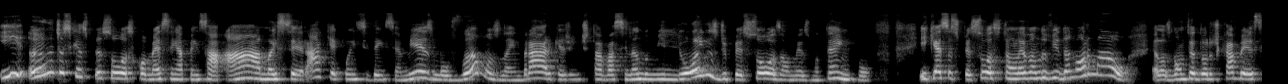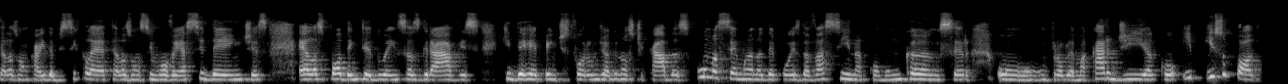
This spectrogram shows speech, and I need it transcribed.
E antes que as pessoas comecem a pensar, ah, mas será que é coincidência mesmo? Vamos lembrar que a gente está vacinando milhões de pessoas ao mesmo tempo e que essas pessoas estão levando vida normal. Elas vão ter dor de cabeça, elas vão cair da bicicleta, elas vão se envolver em acidentes, elas podem ter doenças graves que de repente foram diagnosticadas uma semana depois da vacina, como um câncer, um, um problema cardíaco, e isso pode,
